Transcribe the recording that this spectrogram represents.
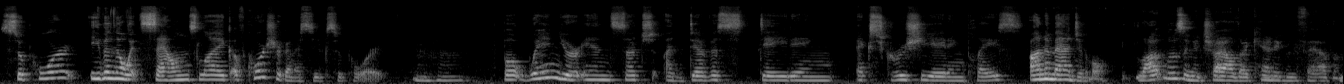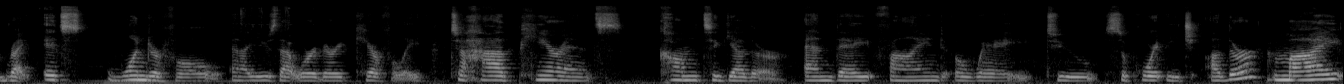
support, even though it sounds like, of course, you're going to seek support. Mm-hmm. But when you're in such a devastating, excruciating place, unimaginable. Losing a child, I can't even fathom. Right. It's wonderful, and I use that word very carefully, to have parents come together and they find a way to support each other. My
